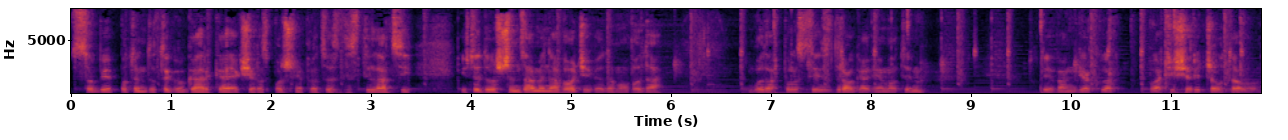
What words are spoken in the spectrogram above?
sobie potem do tego garka, jak się rozpocznie proces destylacji i wtedy oszczędzamy na wodzie. Wiadomo, woda, woda w Polsce jest droga, wiem o tym. Tutaj w Anglii akurat płaci się ryczałtowo,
